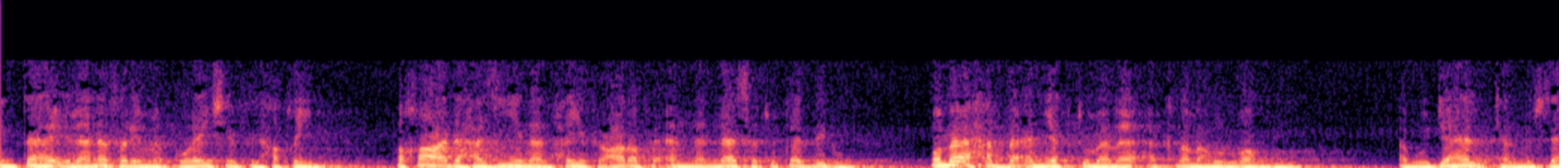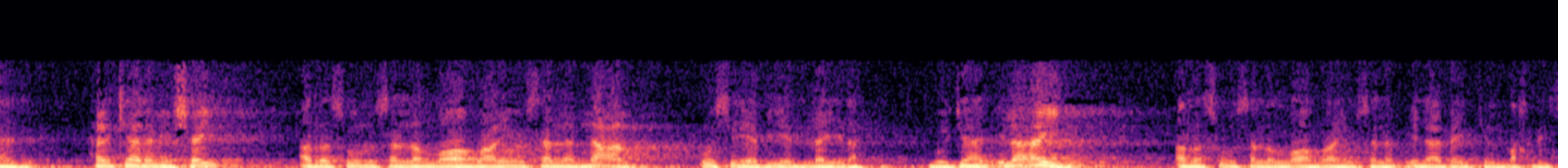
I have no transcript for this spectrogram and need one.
انتهى إلى نفر من قريش في الحطيم فقعد حزينا حيث عرف أن الناس تكذبه وما أحب أن يكتم ما أكرمه الله به. أبو جهل كالمستهزئ. هل كان من شيء؟ الرسول صلى الله عليه وسلم. نعم أسري بي الليلة. أبو جهل إلى أين؟ الرسول صلى الله عليه وسلم إلى بيت المقدس.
